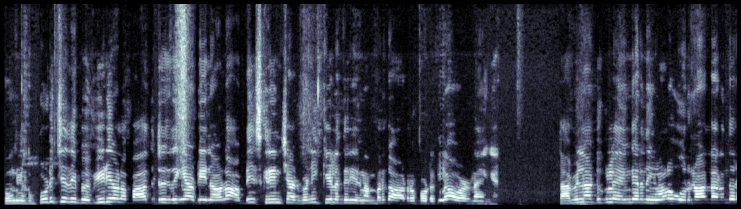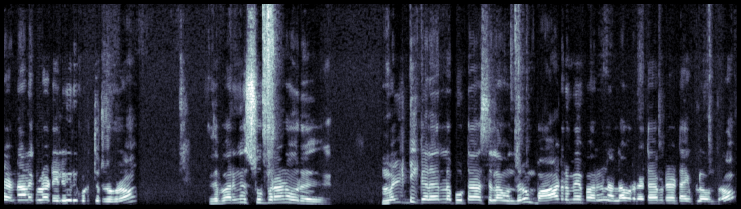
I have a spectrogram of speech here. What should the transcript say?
உங்களுக்கு பிடிச்சது இப்போ வீடியோவில் பார்த்துட்டு இருக்கீங்க அப்படின்னாலும் அப்படியே ஸ்க்ரீன்ஷாட் பண்ணி கீழே தெரியுற நம்பருக்கு ஆர்டர் போட்டுக்கலாம் உடனேங்க தமிழ்நாட்டுக்குள்ளே எங்கே இருந்தீங்கனாலும் ஒரு நாளில் இருந்து ரெண்டு நாளைக்குள்ளே டெலிவரி கொடுத்துட்ருக்குறோம் இது பாருங்கள் சூப்பரான ஒரு மல்டி கலரில் புட்டாஸ் எல்லாம் வந்துடும் பார்டருமே பாருங்கள் நல்லா ஒரு ரெட்டாபிட்டா டைப்பில் வந்துடும்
